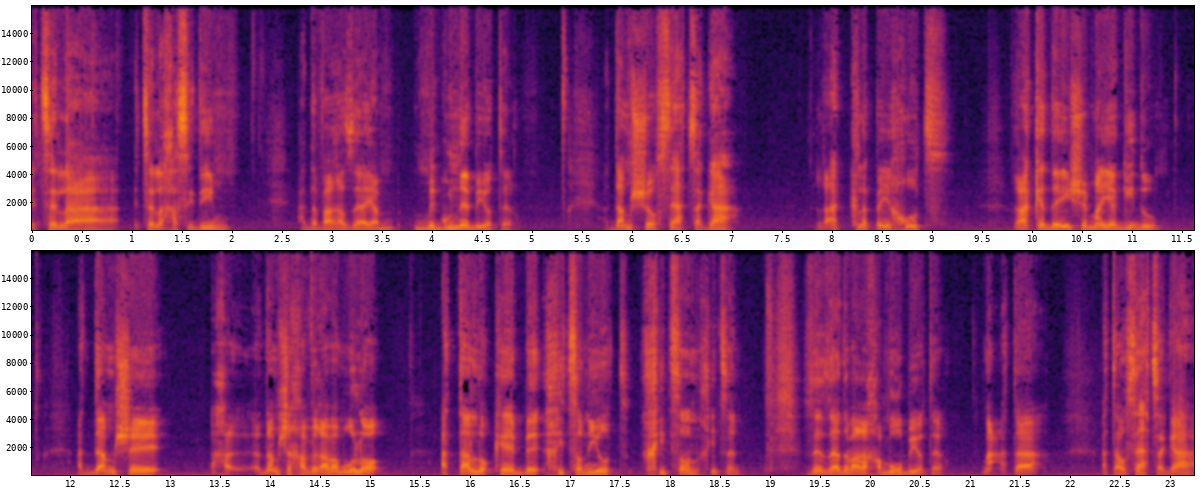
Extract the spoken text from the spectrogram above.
אצל, ה, אצל החסידים, הדבר הזה היה מגונה ביותר. אדם שעושה הצגה רק כלפי חוץ, רק כדי שמה יגידו, אדם, ש... אדם שחבריו אמרו לו, אתה לוקה בחיצוניות, חיצון, חיצן. זה, זה הדבר החמור ביותר. מה, אתה, אתה עושה הצגה,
